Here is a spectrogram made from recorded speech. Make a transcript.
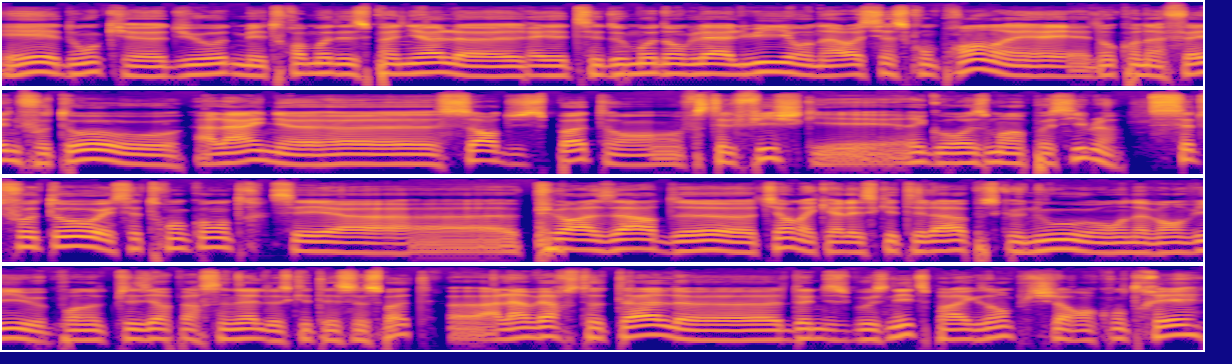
Et donc, euh, du haut de mes trois mots d'espagnol euh, et de ces deux mots d'anglais lui, on a réussi à se comprendre, et donc on a fait une photo où Alain euh, sort du spot en stillfish, qui est rigoureusement impossible. Cette photo et cette rencontre, c'est euh, pur hasard de euh, tiens, on a qu'à aller skater là parce que nous, on avait envie pour notre plaisir personnel de skater ce spot. Euh, à l'inverse total, Denis Buznitz, par exemple, je l'ai rencontré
